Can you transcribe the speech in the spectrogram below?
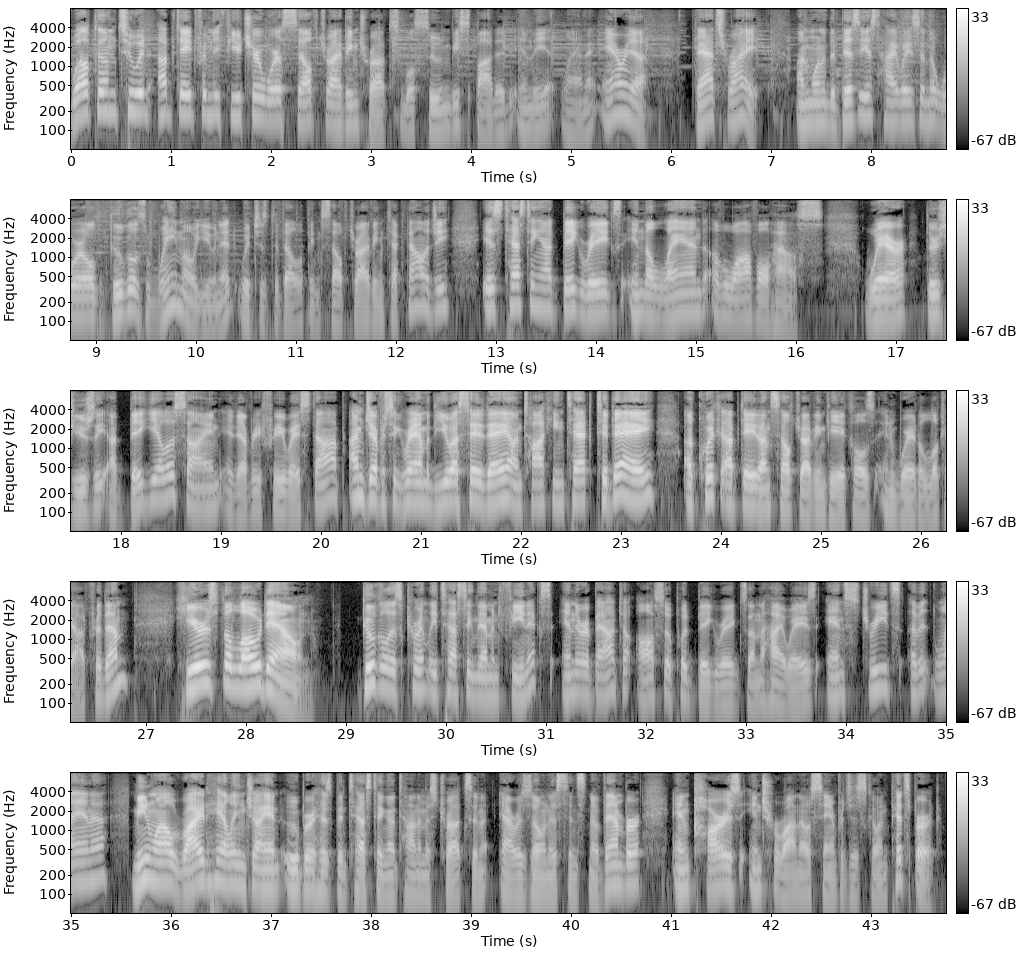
Welcome to an update from the future where self driving trucks will soon be spotted in the Atlanta area. That's right. On one of the busiest highways in the world, Google's Waymo unit, which is developing self driving technology, is testing out big rigs in the land of Waffle House, where there's usually a big yellow sign at every freeway stop. I'm Jefferson Graham the USA Today on Talking Tech. Today, a quick update on self driving vehicles and where to look out for them. Here's the lowdown. Google is currently testing them in Phoenix, and they're about to also put big rigs on the highways and streets of Atlanta. Meanwhile, ride hailing giant Uber has been testing autonomous trucks in Arizona since November and cars in Toronto, San Francisco, and Pittsburgh.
